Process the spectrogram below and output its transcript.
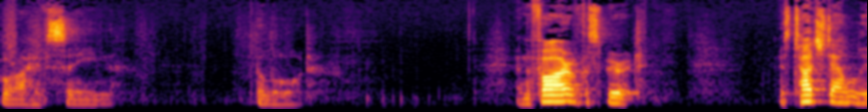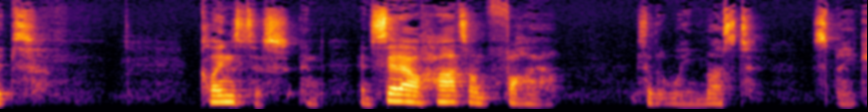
for I have seen the Lord. And the fire of the Spirit has touched our lips, cleansed us, and, and set our hearts on fire so that we must speak.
